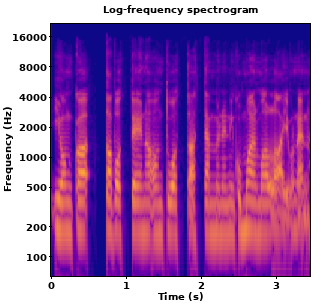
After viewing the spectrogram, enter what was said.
jonka tavoitteena on tuottaa tämmöinen niin kuin maailmanlaajuinen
